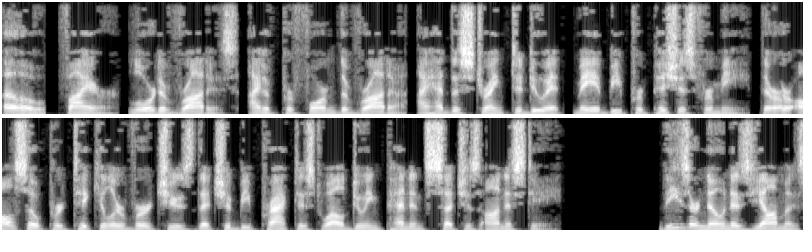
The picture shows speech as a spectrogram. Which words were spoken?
O, fire, Lord of Vratas, I have performed the Vrata, I had the strength to do it, may it be propitious for me. There are also particular virtues that should be practiced while doing penance, such as honesty. These are known as yamas.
